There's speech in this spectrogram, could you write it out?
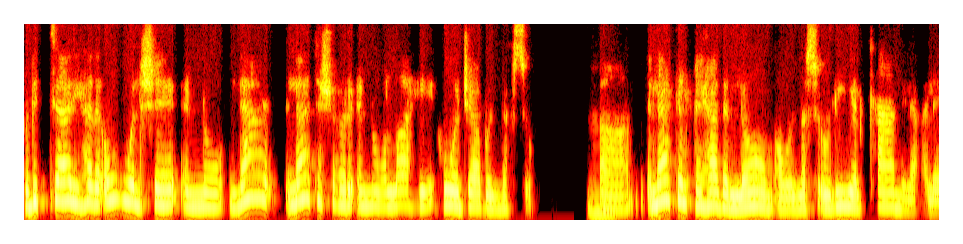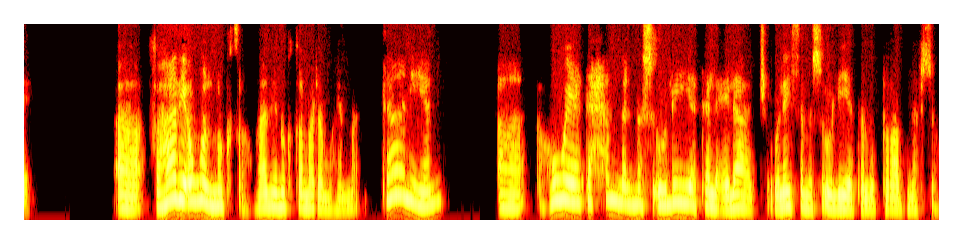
فبالتالي هذا أول شيء إنه لا لا تشعر إنه والله هو جابه لنفسه. آه لا تلقي هذا اللوم أو المسؤولية الكاملة عليه. آه فهذه أول نقطة هذه نقطة مرة مهمة. ثانيا آه هو يتحمل مسؤولية العلاج وليس مسؤولية الاضطراب نفسه.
